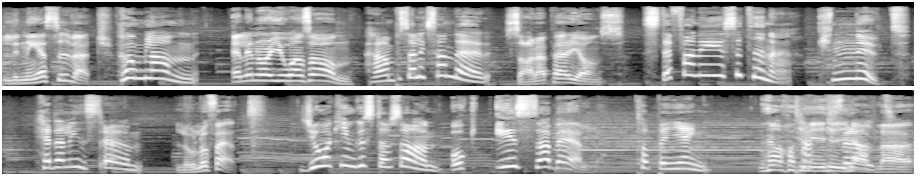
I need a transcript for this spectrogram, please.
Linnea Sivert, Humlan, Elinor Johansson, Hampus Alexander, Sara Perjons, Stefanie Settina, Knut, Hedda Lindström, Lolo Fett Joakim Gustafsson, och Isabelle. toppengäng. Ja, Tack ni är för jävla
